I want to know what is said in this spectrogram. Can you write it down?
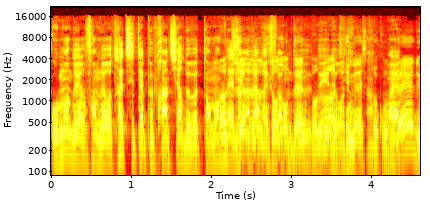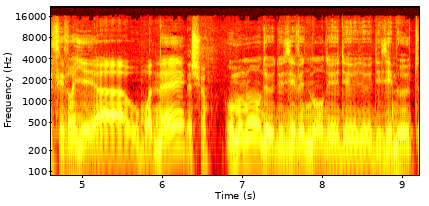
au moment des réformes des retraites, c'était à peu près un tiers de votre temps Un d'antenne. tiers hein, de la notre temps d'antenne pendant des- un trimestre Ouais, complet, de février à- au mois de mai. Bien sûr. Au moment de- des événements, des, émeutes,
